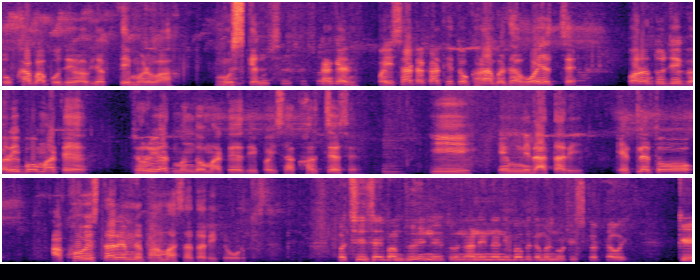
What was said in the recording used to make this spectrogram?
સુખા બાપુ જેવા વ્યક્તિ મળવા મુશ્કેલ છે. કારણ કે પૈસા ટકાથી તો ઘણા બધા હોય જ છે. પરંતુ જે ગરીબો માટે જરૂરિયાતમંદો માટે જે પૈસા ખર્ચે છે એ એમની દાતારી એટલે તો આખો વિસ્તાર એમને ભામાસા તરીકે ઓળખે છે. પછી સાહેબ આમ જોઈએ ને તો નાની નાની બાબત અમે નોટિસ કરતા હોય કે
